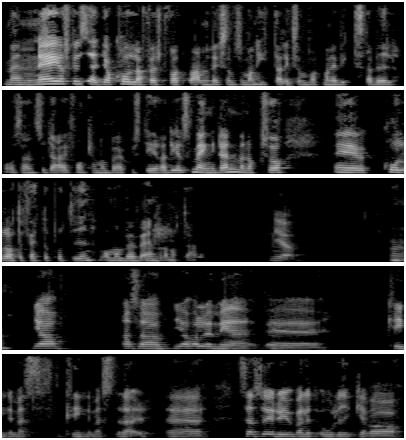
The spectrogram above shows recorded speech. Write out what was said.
Men Mm. nej, jag skulle säga att jag kollar först vart man, liksom, så man hittar liksom, vart man är viktstabil. Och sen så därifrån kan man börja justera dels mängden men också eh, kolhydrater, fett och protein om man behöver ändra något där. Ja. Ja, alltså jag håller med eh, kring, det mest, kring det mesta där. Eh, sen så är det ju väldigt olika vad...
